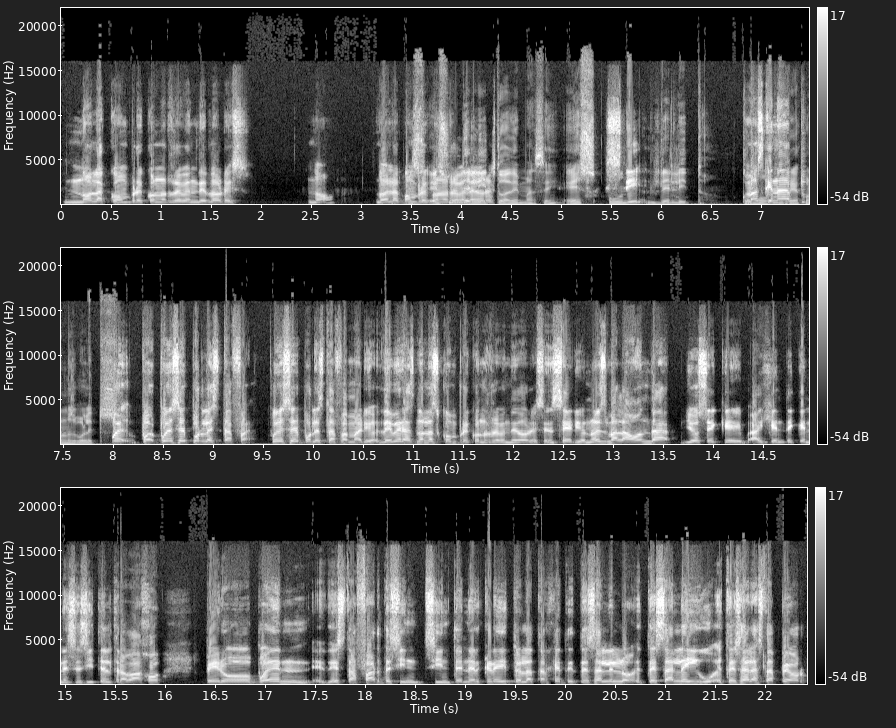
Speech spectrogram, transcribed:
no la compre con los revendedores. No, no la compre es, con es los un revendedores. delito además, ¿eh? Es un Sí. delito. Más que nada, con los boletos. Puede, ser por la estafa, puede ser por la estafa, Mario. De veras, no las compre con los revendedores, en serio. No es mala onda. Yo sé que hay gente que necesita el trabajo, pero pueden eh, estafarte sin, sin tener crédito en la tarjeta y te sale, lo, te, sale te sale hasta peor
